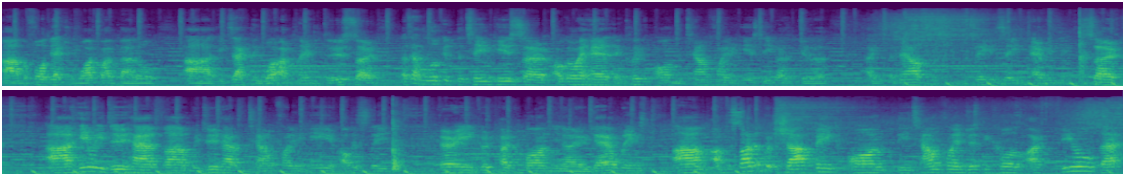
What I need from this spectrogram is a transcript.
uh, before the actual Wi-Fi battle uh, exactly what I plan to do. So let's have a look at the team here. So I'll go ahead and click on the Talonflame here so you guys can get a, a analysis so you can see everything. So uh, here we do have uh, we do have Talonflame here. Obviously very good Pokemon, you know, Gale Wings. Um, I've decided to put Sharp Beak on the Talonflame just because I feel that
